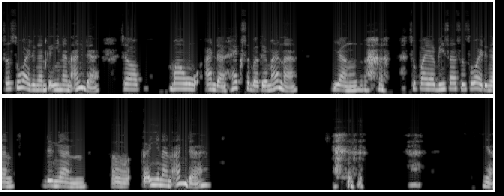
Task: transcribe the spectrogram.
sesuai dengan keinginan Anda, jawab mau Anda hack sebagaimana yang supaya bisa sesuai dengan dengan uh, keinginan Anda. ya,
